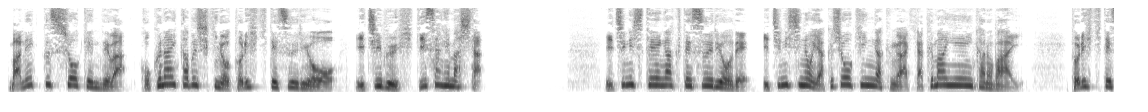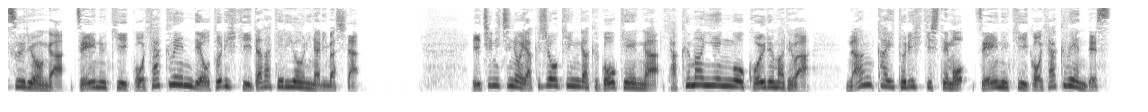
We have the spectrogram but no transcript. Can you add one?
マネックス証券では国内株式の取引手数料を一部引き下げました。1日定額手数料で1日の約定金額が100万円以下の場合、取引手数料が税抜き500円でお取引いただけるようになりました。1日の約定金額合計が100万円を超えるまでは、何回取引しても税抜き500円です。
